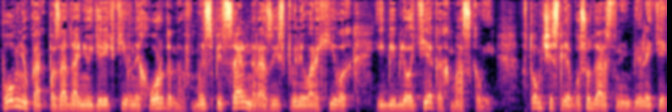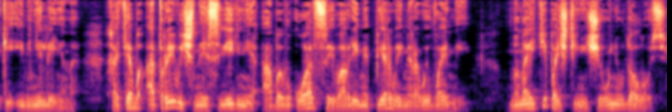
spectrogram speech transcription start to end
Помню, как по заданию директивных органов мы специально разыскивали в архивах и библиотеках Москвы, в том числе в Государственной библиотеке имени Ленина, хотя бы отрывочные сведения об эвакуации во время Первой мировой войны, но найти почти ничего не удалось.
